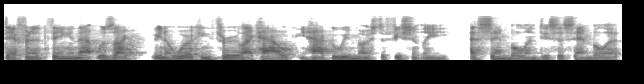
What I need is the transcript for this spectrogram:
definite thing and that was like you know working through like how how could we most efficiently assemble and disassemble it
